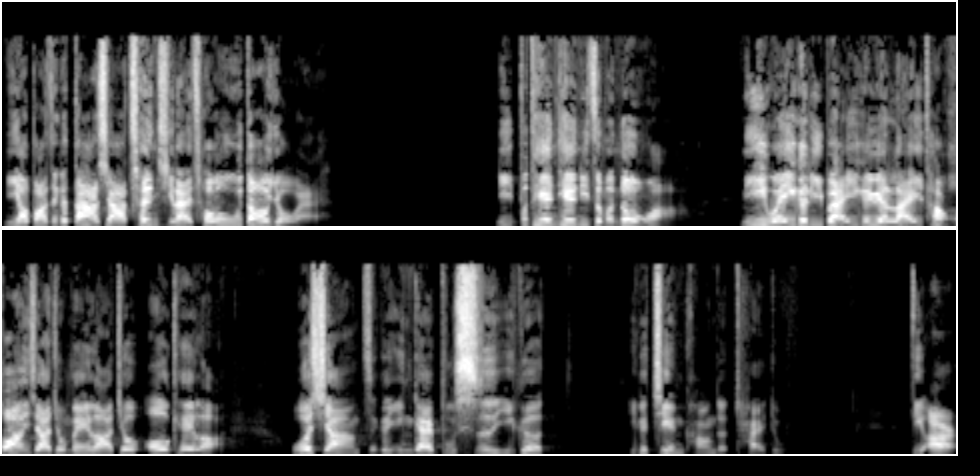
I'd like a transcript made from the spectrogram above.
你要把这个大厦撑起来，从无到有哎。你不天天你怎么弄啊？你以为一个礼拜、一个月来一趟晃一下就没了，就 OK 了？我想这个应该不是一个一个健康的态度。第二，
